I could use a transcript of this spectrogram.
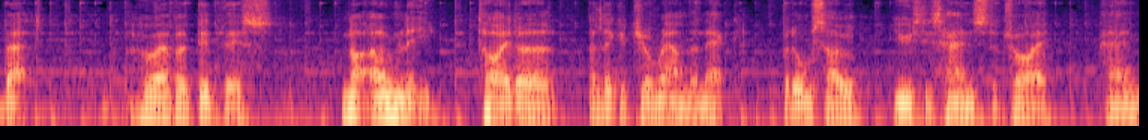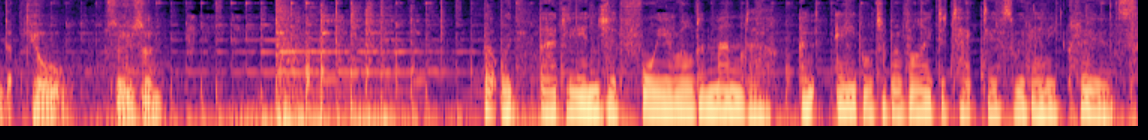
that whoever did this not only tied a, a ligature around the neck, but also used his hands to try and kill Susan. But with badly injured four-year-old Amanda unable to provide detectives with any clues,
